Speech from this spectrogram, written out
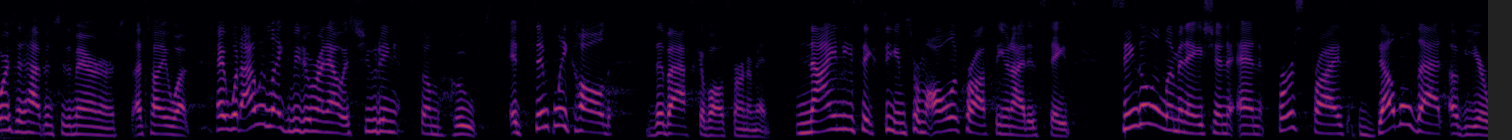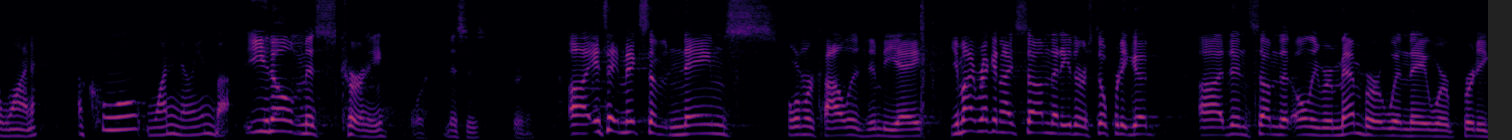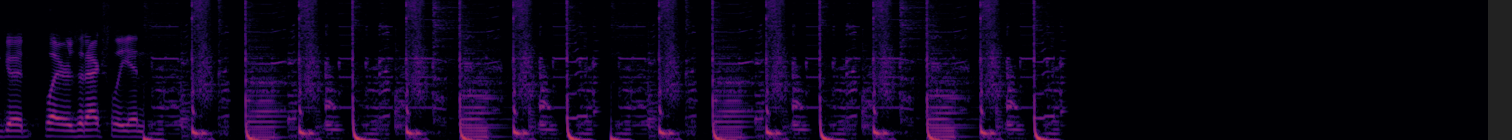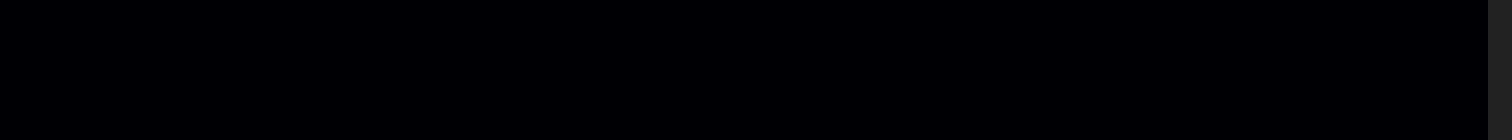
course it happened to the Mariners. I tell you what. Hey, what I would like to be doing right now is shooting some hoops. It's simply called the basketball tournament. 96 teams from all across the United States. Single elimination and first prize double that of year one. A cool 1 million bucks. You know, Miss Kerney, or Mrs. Kerney, uh, it's a mix of names, former college, NBA. You might recognize some that either are still pretty good, uh, then some that only remember when they were pretty good players and actually in.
